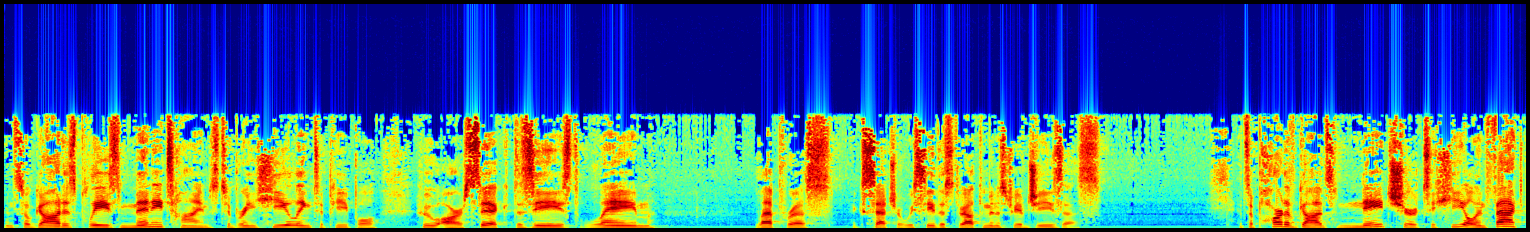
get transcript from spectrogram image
And so God is pleased many times to bring healing to people who are sick, diseased, lame, leprous, etc. We see this throughout the ministry of Jesus. It's a part of God's nature to heal. In fact,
